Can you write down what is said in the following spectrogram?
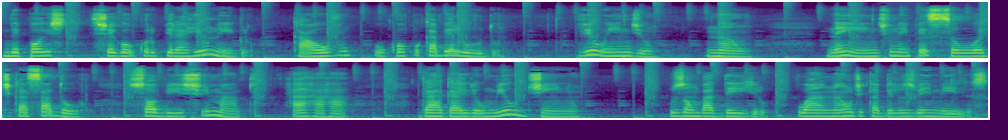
Depois chegou o Curupira Rio Negro, calvo, o corpo cabeludo. Viu índio? Não, nem índio, nem pessoa de caçador, só bicho e mato. Ha ha ha! Gargalhou miudinho. O zombadeiro, o anão de cabelos vermelhos,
